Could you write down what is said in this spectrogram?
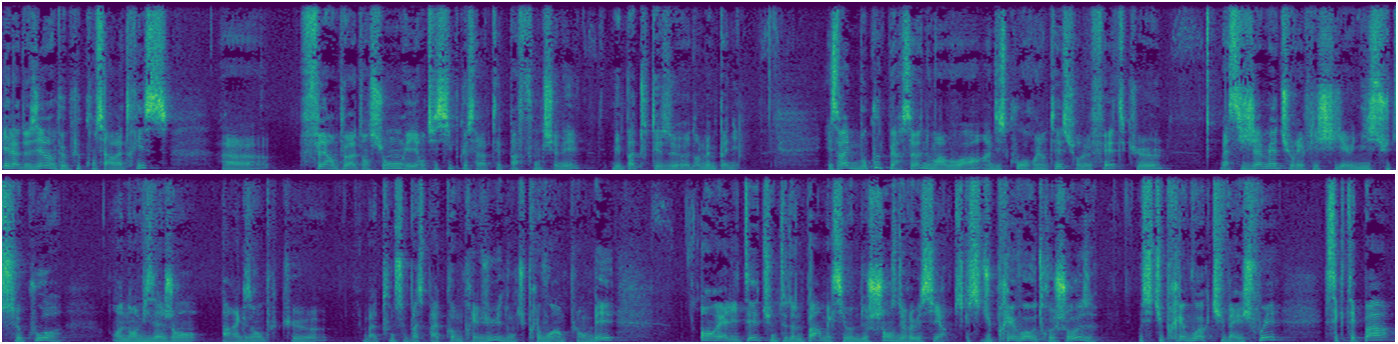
Et la deuxième, un peu plus conservatrice, euh, fais un peu attention et anticipe que ça va peut-être pas fonctionner, mais pas tous tes œufs dans le même panier. Et c'est vrai que beaucoup de personnes vont avoir un discours orienté sur le fait que bah, si jamais tu réfléchis à une issue de secours en envisageant par exemple que bah, tout ne se passe pas comme prévu et donc tu prévois un plan B, en réalité tu ne te donnes pas un maximum de chances de réussir. Parce que si tu prévois autre chose, ou si tu prévois que tu vas échouer, c'est que tu n'es pas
